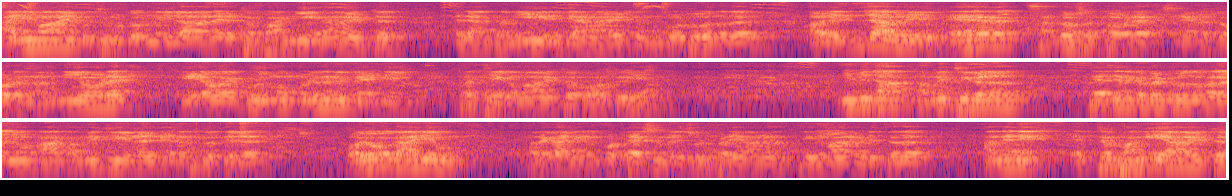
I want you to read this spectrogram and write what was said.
അനിയമായി ബുദ്ധിമുട്ടൊന്നും ഇല്ലാതെ ഏറ്റവും ഭംഗിയായിട്ട് എല്ലാം ക്രമീകരിക്കാനായിട്ട് മുമ്പോട്ട് വന്നത് അവരെല്ലാവരെയും ഏറെ സന്തോഷത്തോടെ സ്നേഹത്തോടെ നന്ദിയോടെ ഇടവ കുടുംബം മുഴുവനും വേണ്ടി പ്രത്യേകമായിട്ട് ഓർക്കുകയാണ്. വിവിധ കമ്മിറ്റികൾ തിരഞ്ഞെടുക്കപ്പെട്ടു എന്ന് പറഞ്ഞു ആ കമ്മിറ്റിയുടെ നേതൃത്വത്തിൽ ഓരോ കാര്യവും പല കാര്യങ്ങൾ കൊട്ടേഷൻ വിളിച്ചുൾപ്പെടെയാണ് തീരുമാനമെടുത്തത്. അങ്ങനെ ഏറ്റവും ഭംഗിയായിട്ട്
